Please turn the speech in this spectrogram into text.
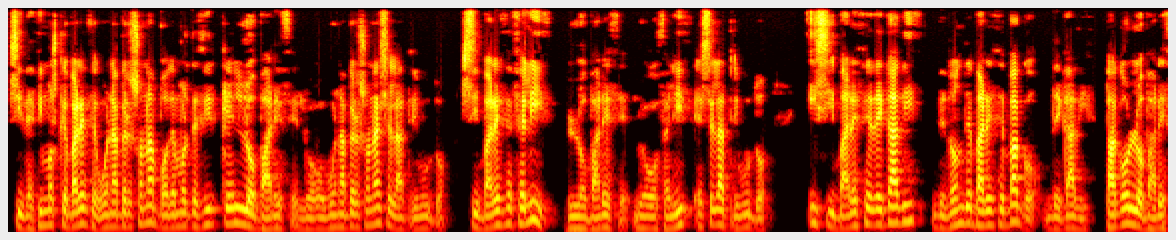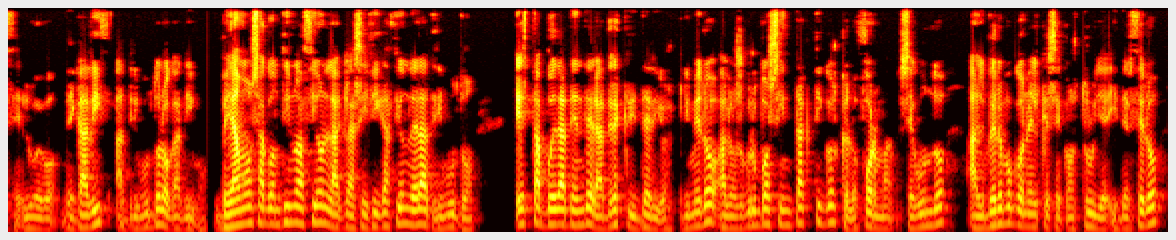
Si decimos que parece buena persona, podemos decir que lo parece. Luego buena persona es el atributo. Si parece feliz, lo parece. Luego feliz es el atributo. Y si parece de Cádiz, ¿de dónde parece Paco? De Cádiz. Paco lo parece. Luego, de Cádiz, atributo locativo. Veamos a continuación la clasificación del atributo. Esta puede atender a tres criterios. Primero, a los grupos sintácticos que lo forman. Segundo, al verbo con el que se construye. Y tercero,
